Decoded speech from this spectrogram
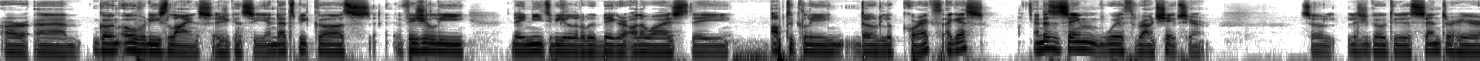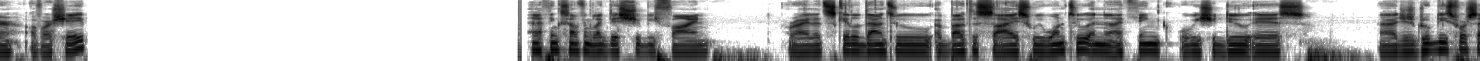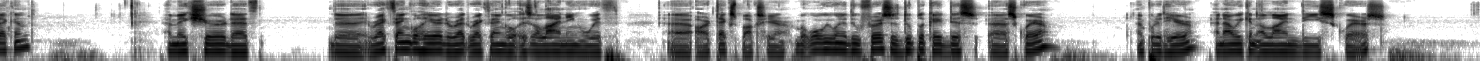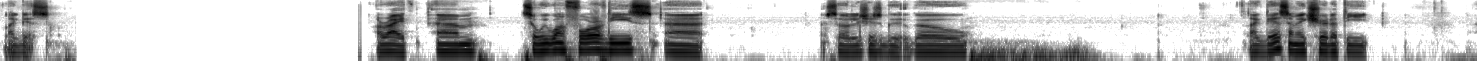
are um, going over these lines, as you can see. And that's because visually they need to be a little bit bigger, otherwise they optically don't look correct, I guess. And that's the same with round shapes here. So let's go to the center here of our shape. And I think something like this should be fine. Right, let's scale it down to about the size we want to. And I think what we should do is uh, just group these for a second and make sure that the rectangle here, the red rectangle is aligning with uh, our text box here. But what we want to do first is duplicate this uh, square and put it here. And now we can align these squares like this. All right, um, so we want four of these. Uh, so let's just go like this and make sure that the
